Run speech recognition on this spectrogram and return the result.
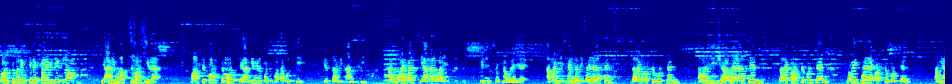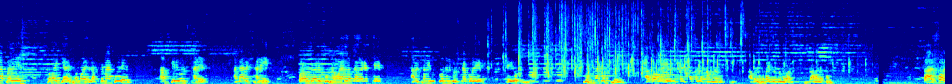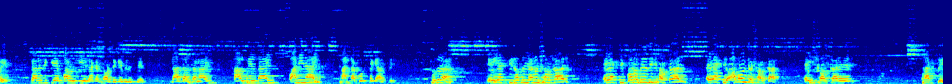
কষ্ট করে খেটে খান আমি দেখলাম যে আমি ভাবতে পারছি না। ভাবতে কষ্ট হচ্ছে। আমি এখানে বসে কথা বলছি, কিন্তু আমি ঘামছি। আমি ভয় পাচ্ছি, আমার আবার বিদ্যুৎ হয়ে যায়। আমার যে সাংবাদিক ভাইরা আছেন, তারা কষ্ট করছেন। আমার রিক্সা ভাইরা আছেন, তারা কষ্ট করছেন। শ্রমিক ভাইরা কষ্ট করছেন। আমি আপনাদের সবাইকে আর সময় নষ্ট না করে আজকের এই অনুষ্ঠানের আমি আনুষ্ঠানিক পরম দয়ালু পূর্ণময় আল্লাহ তালার কাছে আনুষ্ঠানিক উদ্বোধন ঘোষণা করে এই ঘোষণা করছি এবং এই অনুষ্ঠানের সাফল্য কামনা করছি। আপনাদের সবাইকে ধন্যবাদ। আলাইকুম। তারপরে চারিদিকে বালু দিয়ে ঢাকা শহর ডেকে ফেলেছে। গাছ গাছটা নাই, খাল বিল নাই, পানি নাই, ঠান্ডা থেকে আসবে? সুতরাং এই একটি রথযান সরকার, এই একটি গণবিরোধী সরকার এই একটি অবৈধ সরকার? এই সরকারের থাকতে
